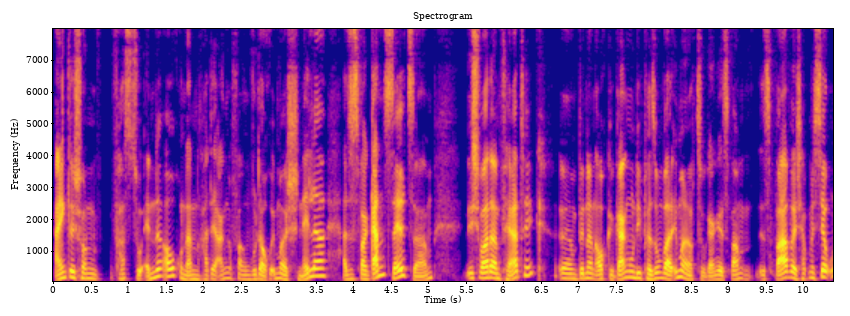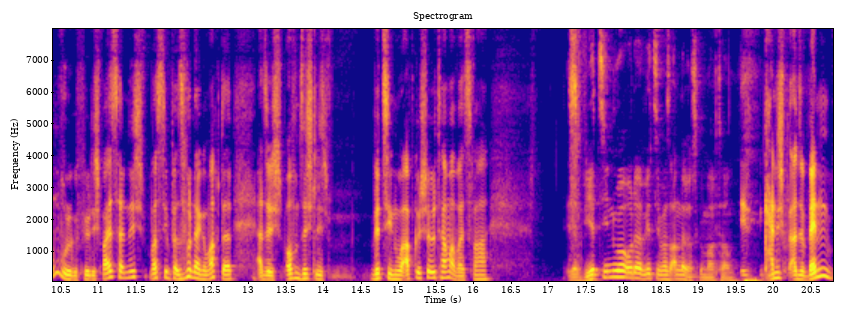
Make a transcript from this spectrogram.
eigentlich schon fast zu Ende auch und dann hat er angefangen, wurde auch immer schneller. Also es war ganz seltsam. Ich war dann fertig, äh, bin dann auch gegangen und die Person war immer noch zugange. Es war, es war aber ich habe mich sehr unwohl gefühlt. Ich weiß halt nicht, was die Person da gemacht hat. Also ich, offensichtlich wird sie nur abgeschüttelt haben, aber es war. Ja, wird sie nur oder wird sie was anderes gemacht haben? Kann ich, also wenn,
